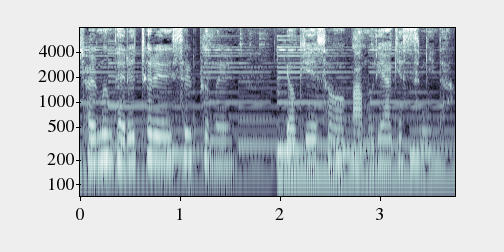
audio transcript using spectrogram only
젊은 베르테르의 슬픔을 여기에서 마무리하겠습니다.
